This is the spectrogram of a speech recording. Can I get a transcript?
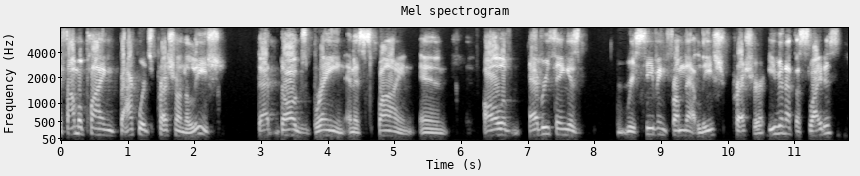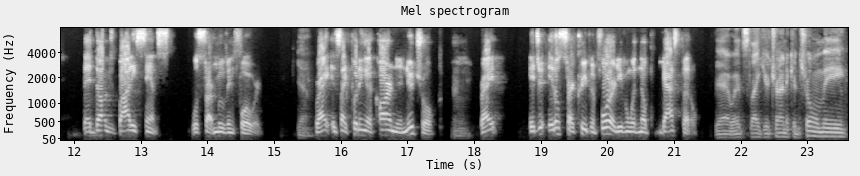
if I'm applying backwards pressure on the leash, that dog's brain and his spine and all of everything is receiving from that leash pressure, even at the slightest, that dog's body sense will start moving forward. Yeah. Right. It's like putting a car into neutral. Mm. Right. It it'll start creeping forward even with no gas pedal. Yeah, well, it's like you're trying to control me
